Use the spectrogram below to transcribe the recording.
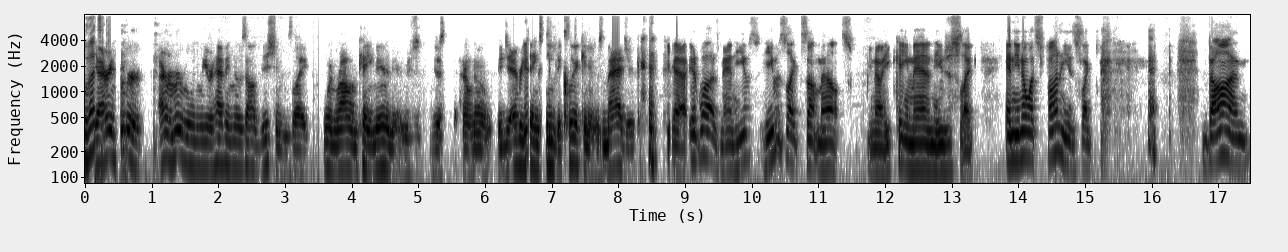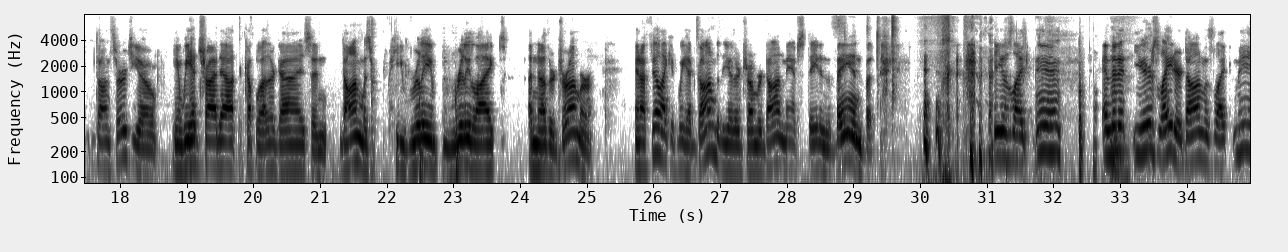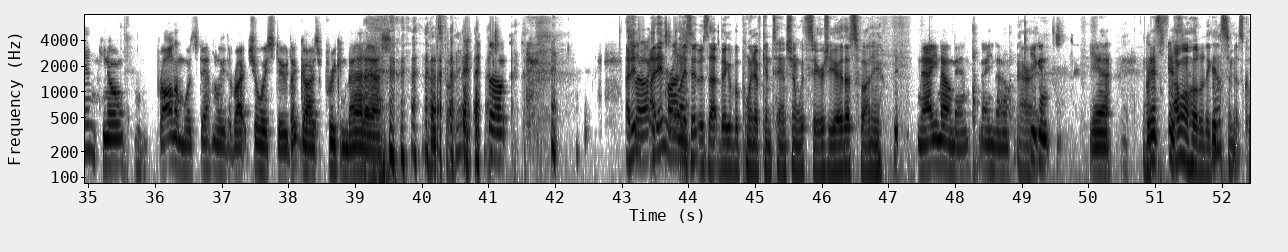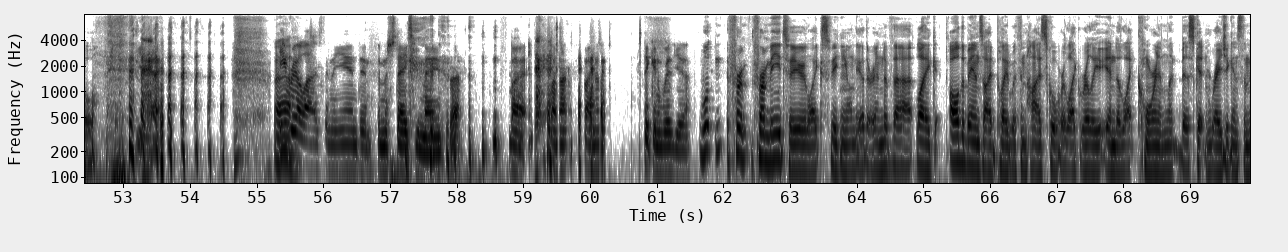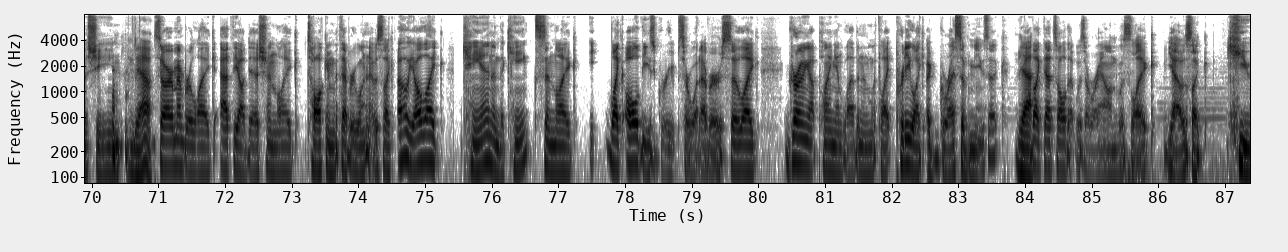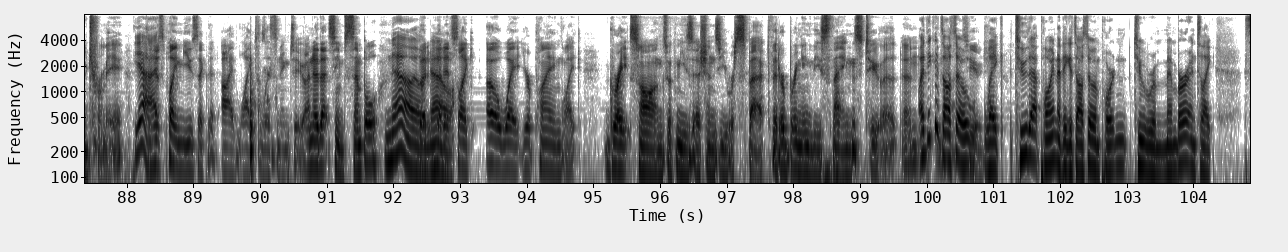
Well, that's yeah, I remember. I remember when we were having those auditions. Like when Rollum came in, it was just, just I don't know. It, everything seemed to click, and it was magic. Yeah, it was, man. He was he was like something else. You know, he came in and he was just like, and you know what's funny is like, Don Don Sergio. You know, we had tried out a couple of other guys, and Don was he really really liked another drummer, and I feel like if we had gone with the other drummer, Don may have stayed in the band, but he was like, eh. And then it, years later, Don was like, "Man, you know, Rollum was definitely the right choice, dude. That guy's a freaking badass." That's funny. so I didn't. So I didn't funny. realize it was that big of a point of contention with Sergio. That's funny. now you know, man. Now you know. All right. You can, yeah. But it's, it's I won't hold it against him. It's cool. yeah. he realized in the end the, the mistake he made, but, but by not, by not sticking with you. Well, for for me too, like speaking on the other end of that, like all the bands I'd played with in high school were like really into like Korn and Limp Bizkit and Rage Against the Machine. Yeah. so I remember like at the audition, like talking with everyone, and it was like, oh, y'all like Can and the Kinks and like like all these groups or whatever. So like growing up playing in Lebanon with like pretty like aggressive music. Yeah. like that's all that was around was like yeah, it was like huge for me. Yeah, to I- just play music that I liked listening to. I know that seems simple, No, but no. but it's like oh wait you're playing like great songs with musicians you respect that are bringing these things to it and I think it's also huge. like to that point. I think it's also important to remember and to like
